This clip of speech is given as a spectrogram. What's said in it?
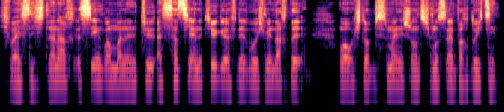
Ich weiß nicht. Danach ist irgendwann mal eine Tür, also es hat sich eine Tür geöffnet, wo ich mir dachte, wow, ich glaube, das ist meine Chance, ich muss einfach durchziehen.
